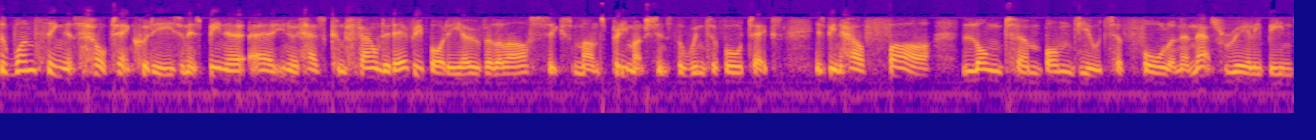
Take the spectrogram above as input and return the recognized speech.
the one thing that's helped equities, and it's been a, a, you know has confounded everybody over the last six months, pretty much since the winter vortex, has been how far long-term bond yields have fallen, and that's really been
